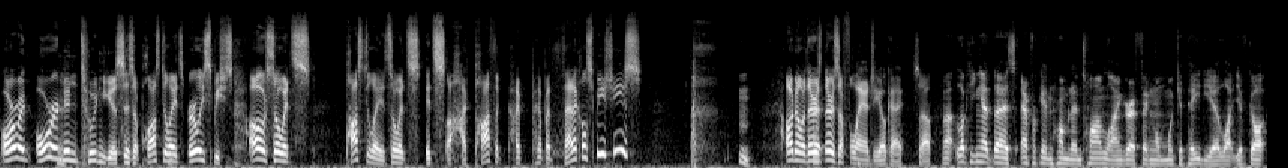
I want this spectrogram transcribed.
Oron, Oronuntunus is a postulate's early species. Oh, so it's postulated. So it's it's a hypoth- hypothetical species. Hmm. Oh no, there's Uh, there's a phalange. Okay, so Uh, looking at this African hominin timeline graph thing on Wikipedia, like you've got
